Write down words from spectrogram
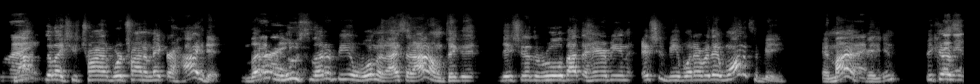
right. Not feel like she's trying. We're trying to make her hide it. Let her loose. Let her be a woman. I said I don't think that they should have the rule about the hair being. It should be whatever they want it to be, in my Right. opinion, because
